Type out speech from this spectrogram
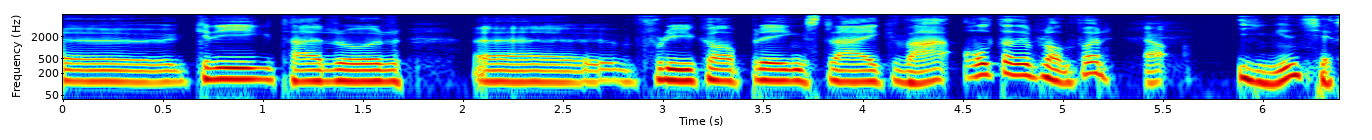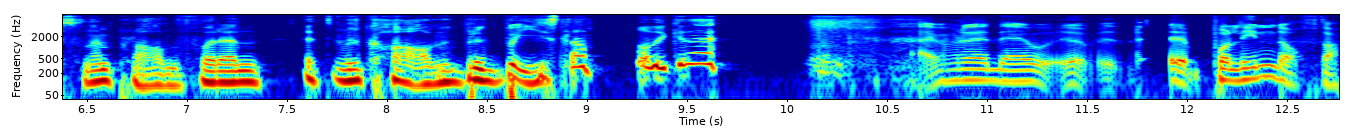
øh, krig, terror, øh, flykapring, streik, vær. Alt hadde vi plan for. Ja. Ingen kjeft som en plan for en, et vulkanutbrudd på Island. Hadde ikke det? Nei, for det, det er jo eh, På Lindorf, da.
